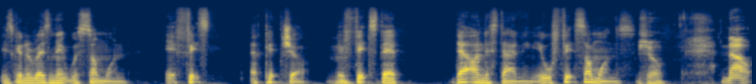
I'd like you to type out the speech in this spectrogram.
is going to resonate with someone. It fits a picture. It mm. fits their their understanding. It will fit someone's. Sure. Now,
